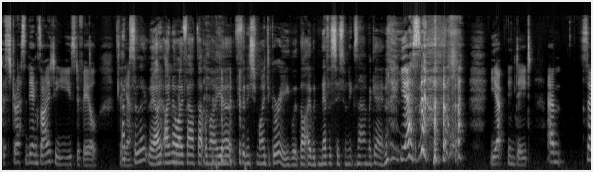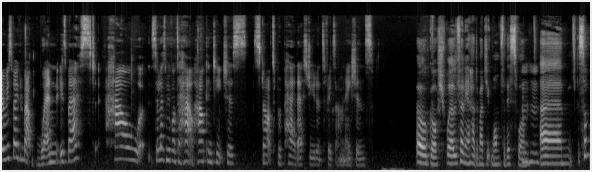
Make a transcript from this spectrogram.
the stress and the anxiety you used to feel. So, Absolutely, yeah. I, I, know I vowed that when I uh, finished my degree, with that I would never sit an exam again. Yes. yep, indeed. Um, so we've spoken about when is best. How? So let's move on to how. How can teachers start to prepare their students for examinations? Oh gosh, well, if only I had a magic wand for this one. Mm-hmm. Um, some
